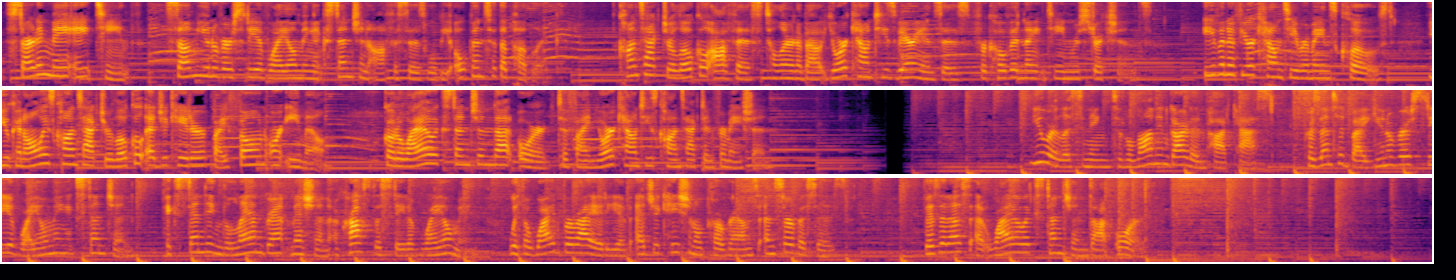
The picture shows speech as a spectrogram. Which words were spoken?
Starting May 18th, some University of Wyoming Extension offices will be open to the public. Contact your local office to learn about your county's variances for COVID 19 restrictions. Even if your county remains closed, you can always contact your local educator by phone or email. Go to wyoextension.org to find your county's contact information. You are listening to the Lawn and Garden Podcast, presented by University of Wyoming Extension, extending the land grant mission across the state of Wyoming with a wide variety of educational programs and services. Visit us at wyoextension.org.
